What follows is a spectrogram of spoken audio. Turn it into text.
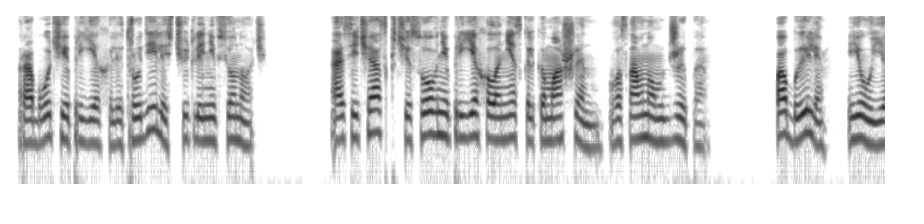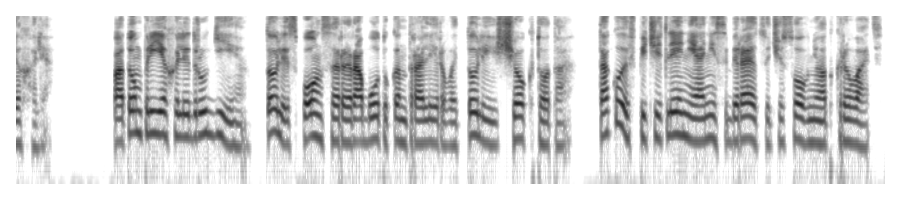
Рабочие приехали, трудились чуть ли не всю ночь. А сейчас к часовне приехало несколько машин, в основном джипы. Побыли и уехали. Потом приехали другие, то ли спонсоры работу контролировать, то ли еще кто-то. Такое впечатление они собираются часовню открывать.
